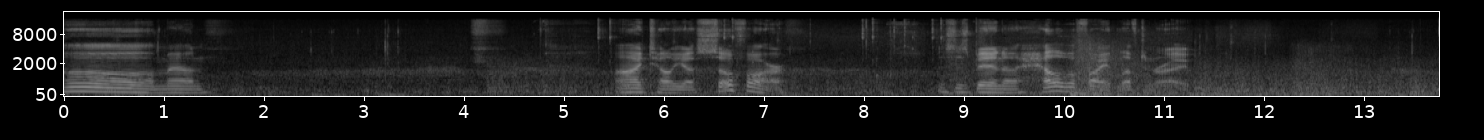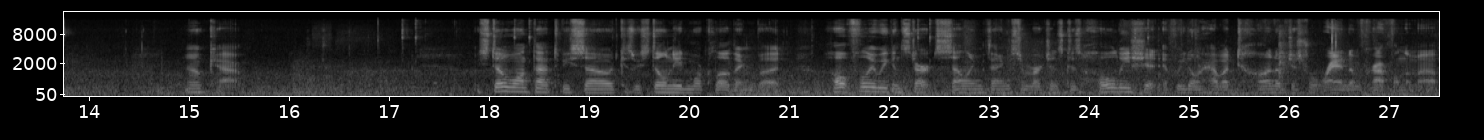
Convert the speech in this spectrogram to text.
Oh, man. I tell you, so far, this has been a hell of a fight left and right. Okay. We still want that to be sewed because we still need more clothing, but hopefully we can start selling things to merchants because holy shit if we don't have a ton of just random crap on the map.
